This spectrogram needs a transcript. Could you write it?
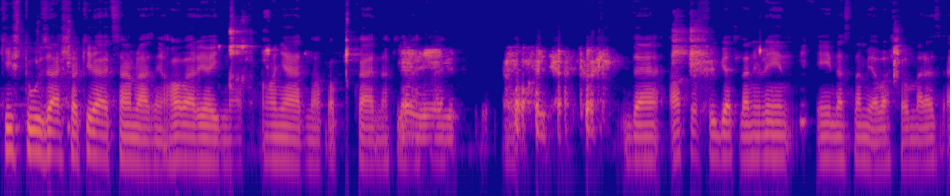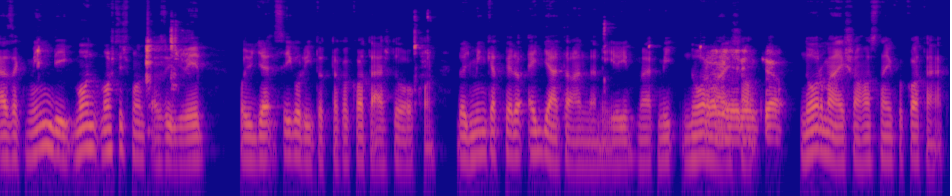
kis túlzással ki lehet számlázni a haverjaidnak, anyádnak, apukádnak, ilyeneknek de attól függetlenül én, én ezt nem javaslom, mert ez, ezek mindig, mond, most is mondta az ügyvéd, hogy ugye szigorítottak a katás dolgokon, de hogy minket például egyáltalán nem érint, mert mi normálisan, normálisan használjuk a katát.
